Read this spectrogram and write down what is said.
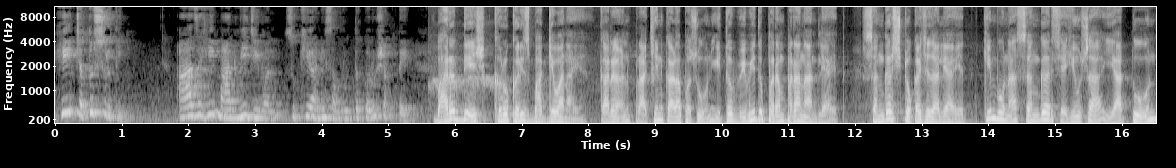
ही चतुश्रुती आजही मानवी जीवन सुखी आणि समृद्ध करू शकते. भारत देश खरोखरीच भाग्यवान आहे कारण प्राचीन काळापासून इथं विविध परंपरा नांदल्या आहेत. संघर्ष टोकाचे झाले आहेत. किंबहुना संघर्ष हिंसा यातून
